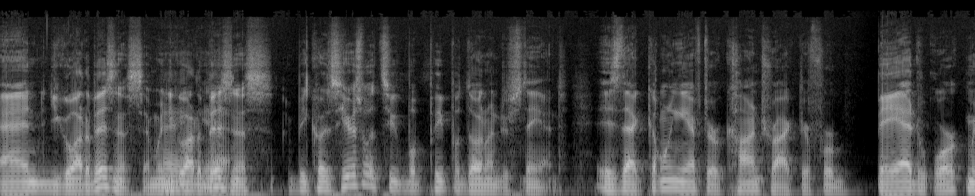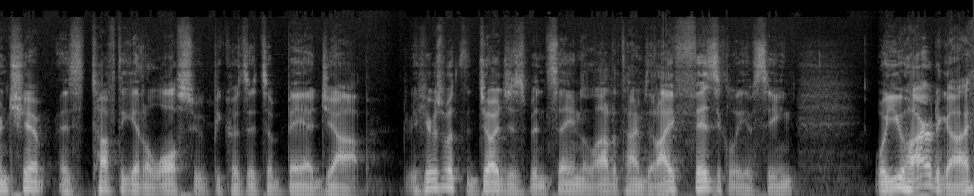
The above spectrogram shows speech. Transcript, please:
and you go out of business. And when you go out of yeah. business, because here's what people people don't understand is that going after a contractor for bad workmanship is tough to get a lawsuit because it's a bad job. Here's what the judge has been saying a lot of times that I physically have seen. Well, you hired a guy,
